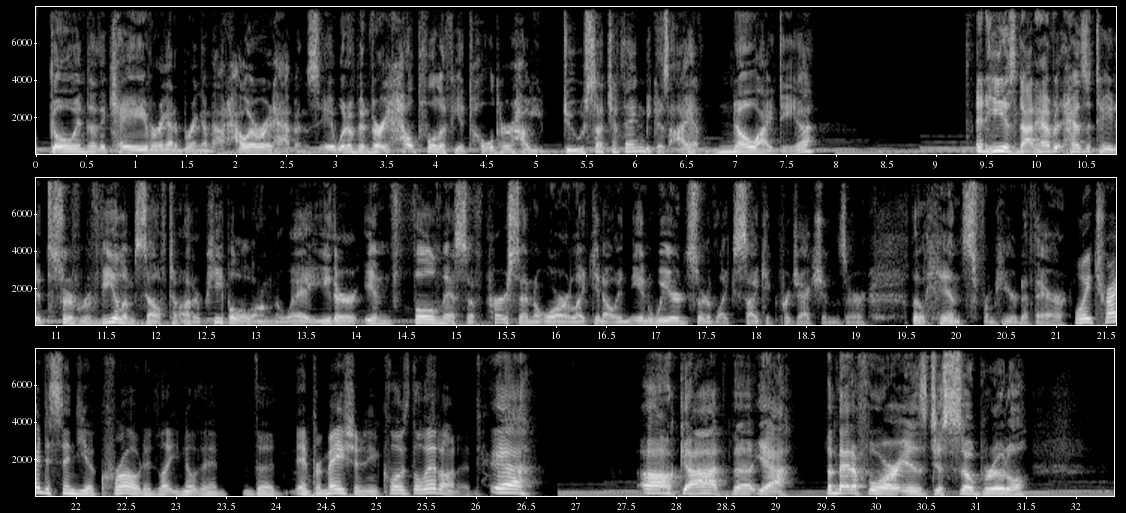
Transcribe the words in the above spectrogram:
go into the cave or I got to bring him out. However it happens, it would have been very helpful if you told her how you do such a thing because I have no idea. And he has not have hesitated to sort of reveal himself to other people along the way, either in fullness of person or like, you know, in, in weird sort of like psychic projections or little hints from here to there. Well, he tried to send you a crow to let you know the the information. He closed the lid on it. Yeah. Oh God, the yeah, the metaphor is just so brutal.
